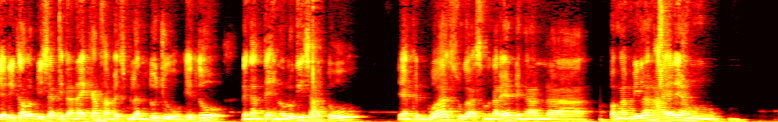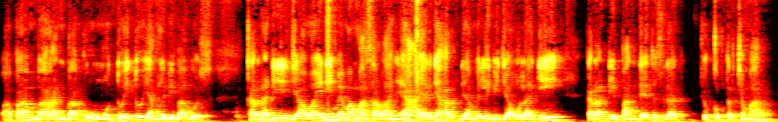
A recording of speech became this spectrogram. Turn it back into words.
Jadi kalau bisa kita naikkan sampai 97 itu dengan teknologi satu, yang kedua juga sebenarnya dengan uh, pengambilan air yang apa bahan baku mutu itu yang lebih bagus. Karena di Jawa ini memang masalahnya airnya harus diambil lebih jauh lagi karena di pantai itu sudah cukup tercemar.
